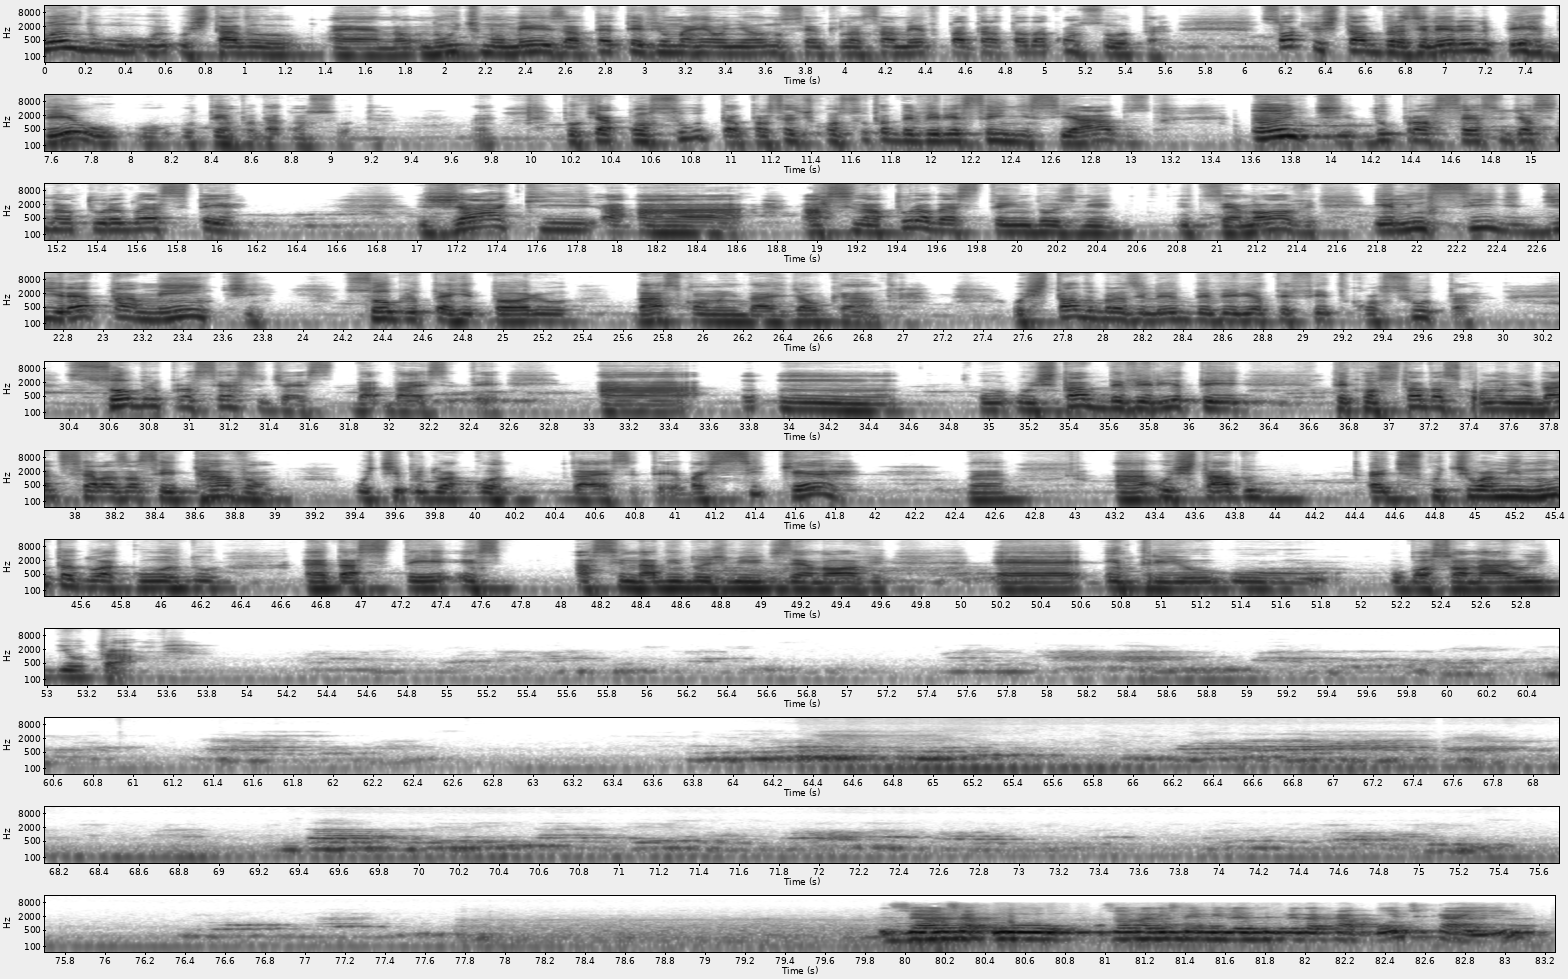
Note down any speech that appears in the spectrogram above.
quando o, Estado, é, no, último mês, até teve uma reunião no centro de lançamento para tratar da consulta. Só que o Estado brasileiro ele perdeu o, o tempo da consulta. Né? Porque a consulta, o processo de consulta deveria ser iniciado antes do processo de assinatura do ST. Já que a, a, a assinatura do ST em 2019, ele incide diretamente sobre o território das comunidades de Alcântara o Estado brasileiro deveria ter feito consulta sobre o processo de, da, da ST. A, um, o, o, Estado deveria ter, ter consultado as comunidades se elas aceitavam o tipo de acordo da ST, mas sequer né, a, o Estado é, discutiu a minuta do acordo é, da ST assinado em 2019 é, entre o, o, o Bolsonaro e, e o Trump. Já, já, o jornalista Emílio Azevedo acabou de cair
